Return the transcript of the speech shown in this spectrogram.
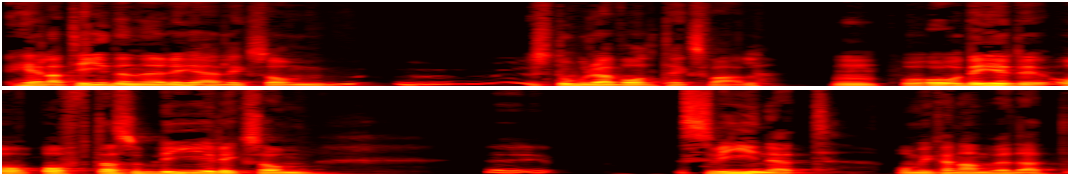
hela tiden när det är liksom stora våldtäktsfall. Mm. Och, och det är ju det, o- ofta så blir ju liksom eh, svinet, om vi kan använda ett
